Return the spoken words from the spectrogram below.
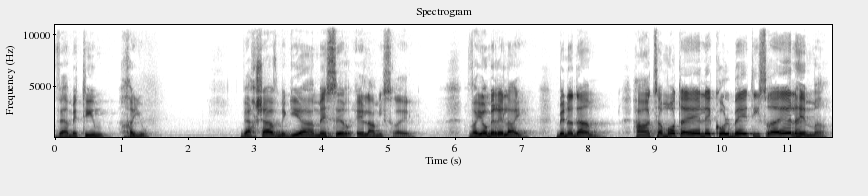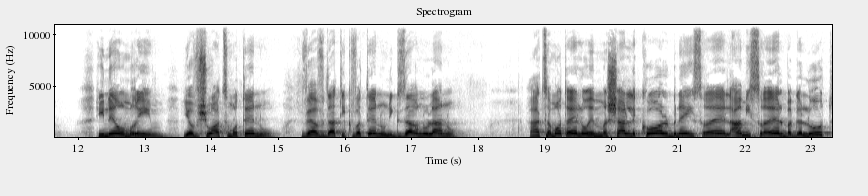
והמתים חיו. ועכשיו מגיע המסר אל עם ישראל. ויאמר אליי, בן אדם, העצמות האלה כל בית ישראל המה. הנה אומרים, יבשו עצמותינו, ואבדה תקוותנו, נגזרנו לנו. העצמות האלו הם משל לכל בני ישראל. עם ישראל בגלות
